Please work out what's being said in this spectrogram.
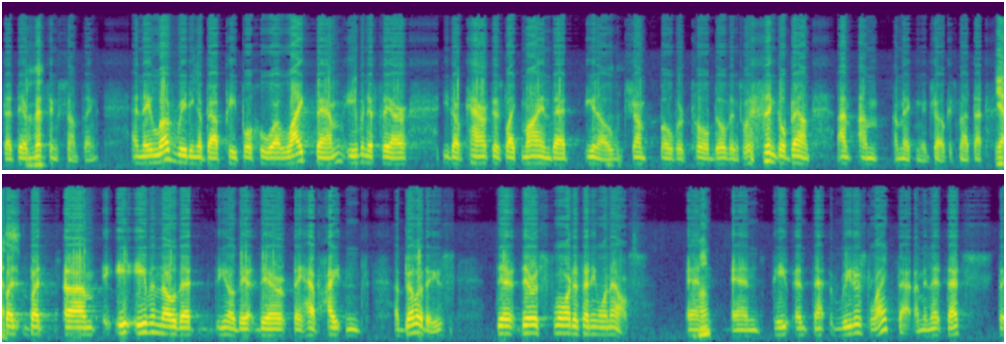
that they're Uh-huh. missing something, and they love reading about people who are like them, even if they are, you know, characters like mine that you know jump over tall buildings with a single bound. I'm I'm I'm making a joke. It's not that. Yes. But but um, e- even though that you know they they're, they have heightened abilities, they're they're as flawed as anyone else, and Uh-huh. and, pe- and that readers like that. I mean that that's they,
